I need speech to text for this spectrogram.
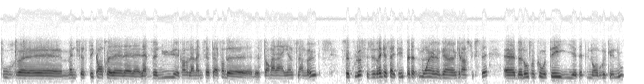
pour euh, manifester contre la, venue, contre la manifestation de, Storm Alliance, la meute. Ce coup-là, je dirais que ça a été peut-être moins un, grand succès. Euh, de l'autre côté, ils étaient plus nombreux que nous.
